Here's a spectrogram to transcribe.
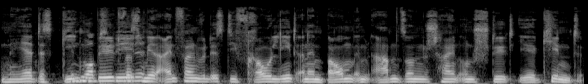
Naja, das Gegenbild, was mir einfallen würde, ist, die Frau lehnt an einem Baum im Abendsonnenschein und stillt ihr Kind.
